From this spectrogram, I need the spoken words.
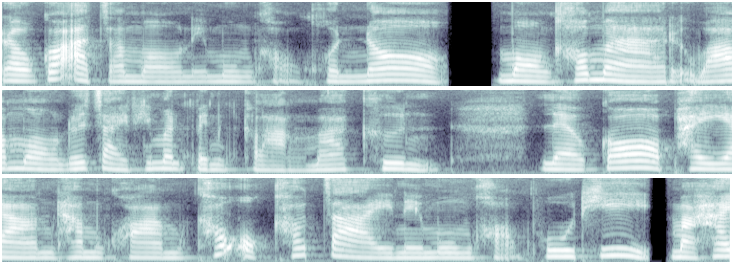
เราก็อาจจะมองในมุมของคนนอก มองเข้ามาหรือว่ามองด้วยใจที่มันเป็นกลางมากขึ้น แล้วก็พยายามทำความเข้าอกเข้าใจในมุมของผู้ที่มาให้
